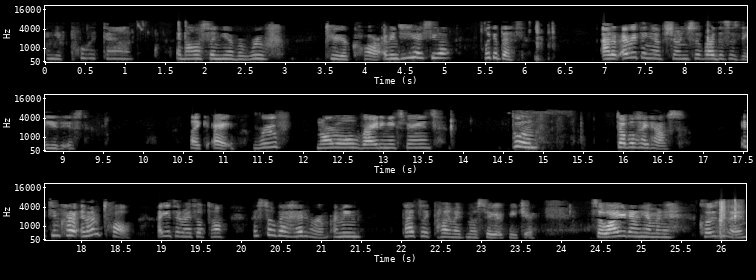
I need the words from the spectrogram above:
and you pull it down, and all of a sudden you have a roof to your car. I mean, did you guys see that? Look at this. Out of everything I've shown you so far, this is the easiest. Like, alright, roof, normal riding experience, boom, double height house. It's incredible, and I'm tall. I consider myself tall. I still got headroom. I mean, that's like probably my most favorite feature. So while you're down here, I'm gonna close the lid.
